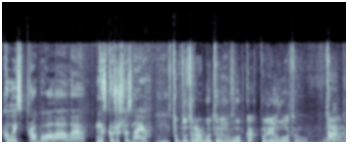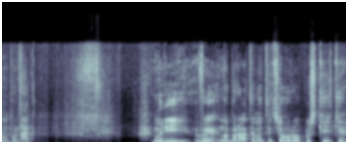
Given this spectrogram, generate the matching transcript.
колись пробувала, але не скажу, що знаю. Тобто треба бути в лапках поліглотом. в мовному порядку. так. Мрії. Ви набиратимете цього року скільки?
